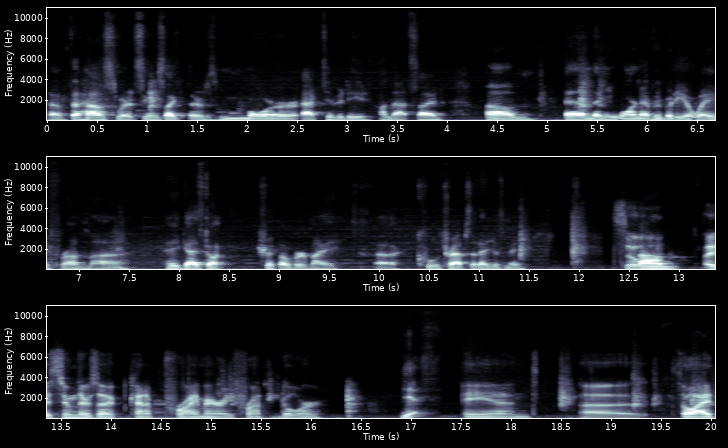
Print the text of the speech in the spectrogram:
of the house, where it seems like there's more activity on that side. Um, and then you warn everybody away from. Uh, hey guys, don't trip over my uh, cool traps that I just made. So Um, I assume there's a kind of primary front door, yes. and uh, so I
